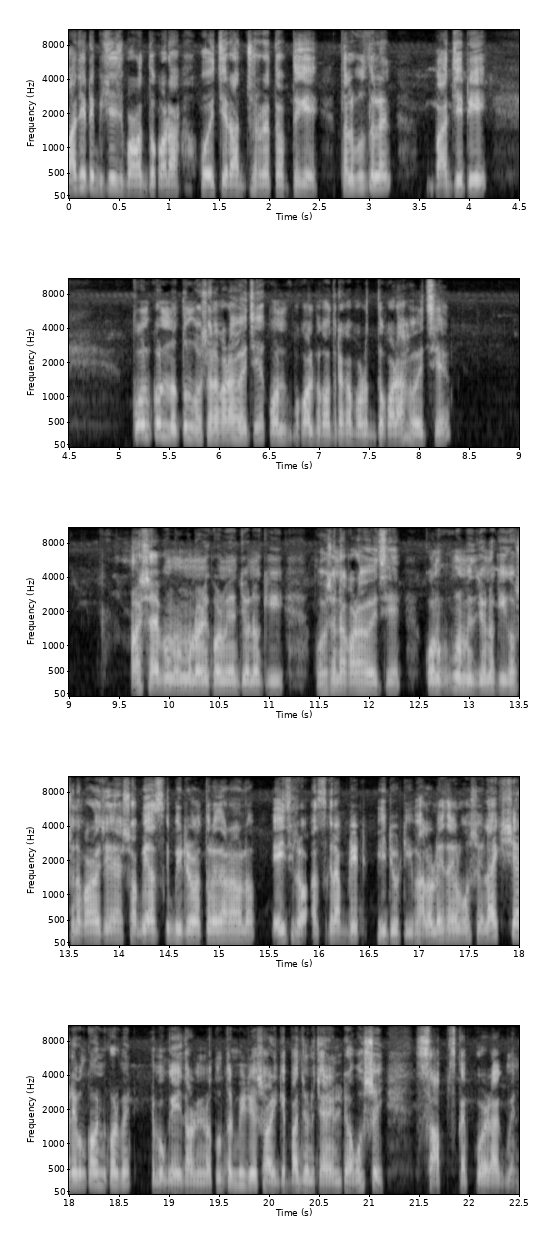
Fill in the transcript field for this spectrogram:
বাজেটে বিশেষ বরাদ্দ করা হয়েছে রাজ্য সরকারের তরফ থেকে। তাহলে বুঝতে পারলেন, বাজেটে কোন কোন নতুন ঘোষণা করা হয়েছে, কোন প্রকল্পে কত টাকা বরাদ্দ করা হয়েছে, আশা এবং অঙ্গনওয়াড়ি কর্মীদের জন্য কি ঘোষণা করা হয়েছে, কোন কোন কর্মীদের জন্য কি ঘোষণা করা হয়েছে, সবই আজকে ভিডিওর তুলে ধরা হলো। এই ছিল আজকের আপডেট। ভিডিওটি ভালো লেগে থাকলে অবশ্যই লাইক, শেয়ার এবং কমেন্ট করবেন এবং এই ধরনের নতুন নতুন ভিডিও সবাইকে পাওয়ার জন্য চ্যানেলটি অবশ্যই সাবস্ক্রাইব করে রাখবেন।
